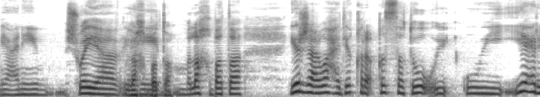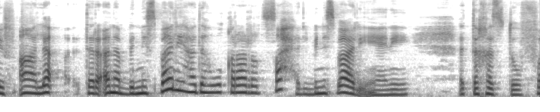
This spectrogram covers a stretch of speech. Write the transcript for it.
يعني شوية يعني ملخبطة. ملخبطة يرجع الواحد يقرأ قصته وي- ويعرف آه لأ ترى أنا بالنسبة لي هذا هو قرار صح بالنسبة لي يعني اتخذته. ف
